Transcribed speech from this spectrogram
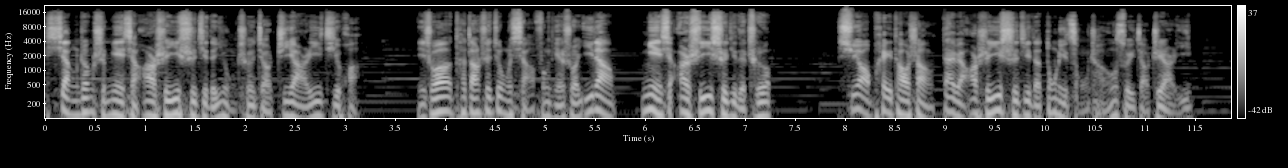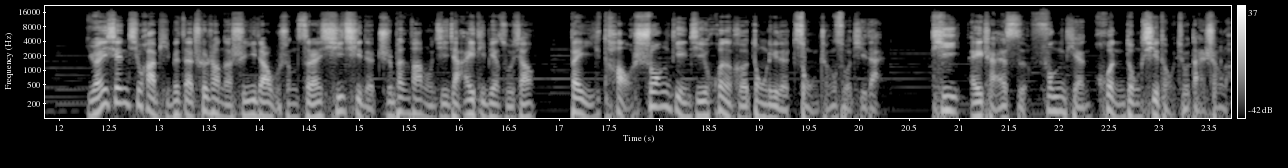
象征是面向二十一世纪的用车，叫 G 二一计划。你说他当时就这么想，丰田说一辆面向二十一世纪的车，需要配套上代表二十一世纪的动力总成，所以叫 G 二一。原先计划匹配在车上呢是一点五升自然吸气的直喷发动机加 AT 变速箱。被一套双电机混合动力的总成所替代，THS 丰田混动系统就诞生了。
